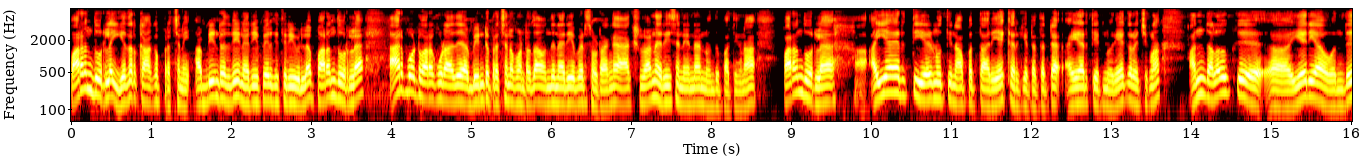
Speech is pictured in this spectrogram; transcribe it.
பரந்தூரில் எதற்காக பிரச்சனை? அப்படின்றதுலேயே நிறைய பேருக்கு தெரியவில்லை பரந்தூரில் ஏர்போர்ட் வரக்கூடாது அப்படின்ட்டு பிரச்சனை பண்ணுறதா வந்து நிறைய பேர் சொல்கிறாங்க ஆக்சுவலான ரீசன் என்னன்னு வந்து பார்த்திங்கன்னா பரந்தூரில் ஐயாயிரத்தி எழுநூற்றி நாற்பத்தாறு ஏக்கர் கிட்டத்தட்ட ஐயாயிரத்தி எட்நூறு ஏக்கர் வச்சுக்கலாம். அந்த அளவுக்கு ஏரியாவை வந்து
